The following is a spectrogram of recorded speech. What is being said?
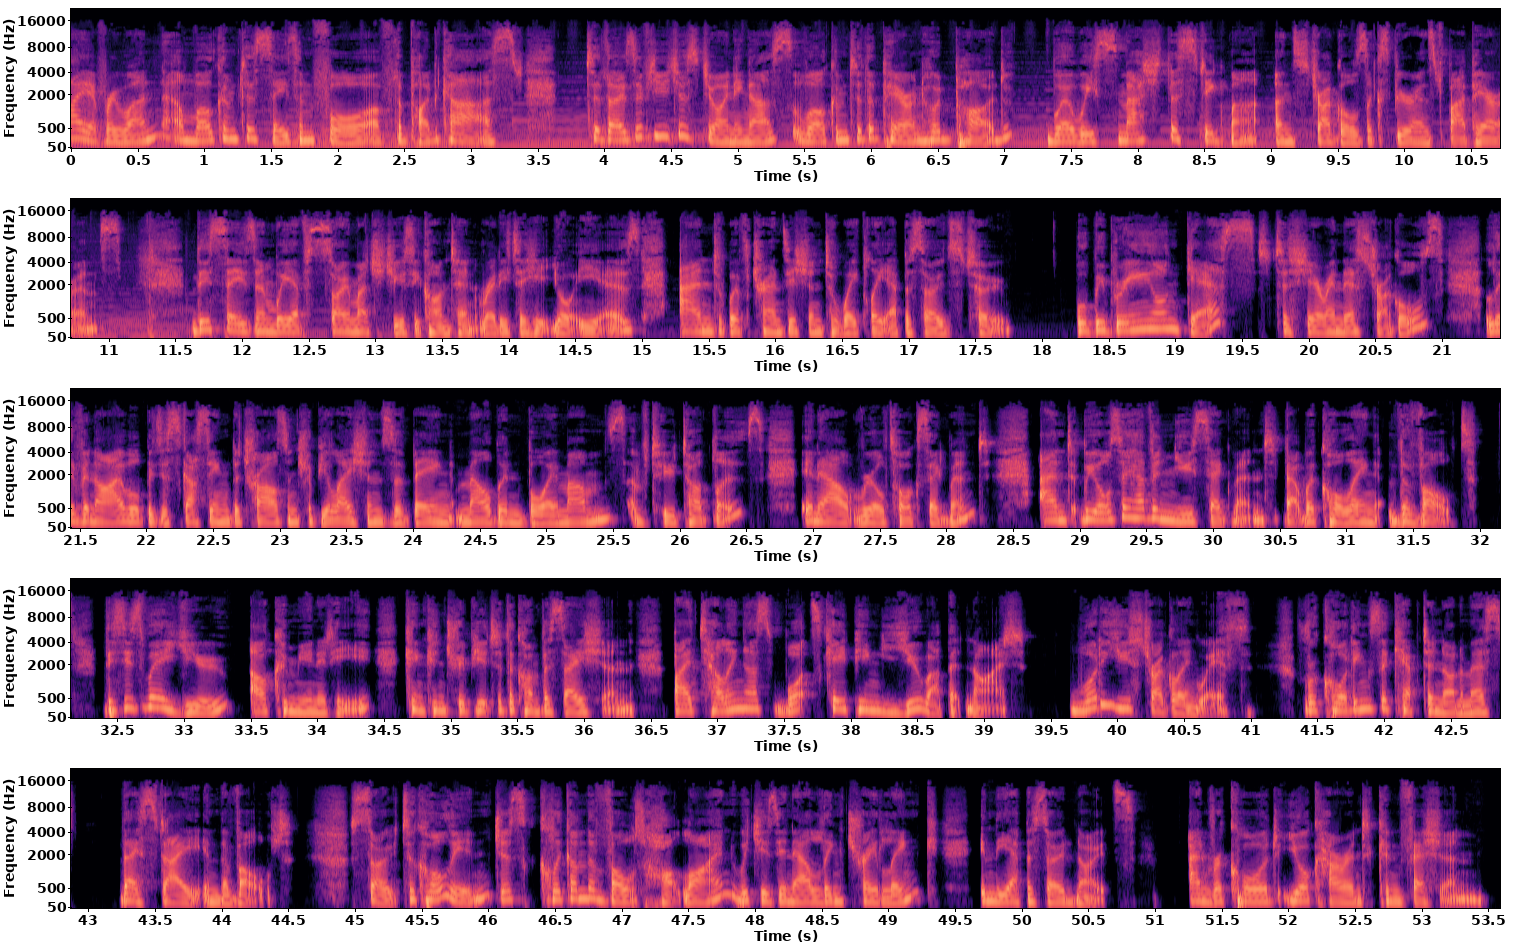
Hi, everyone, and welcome to season four of the podcast. To those of you just joining us, welcome to the Parenthood Pod, where we smash the stigma and struggles experienced by parents. This season, we have so much juicy content ready to hit your ears, and we've transitioned to weekly episodes too. We'll be bringing on guests to share in their struggles. Liv and I will be discussing the trials and tribulations of being Melbourne boy mums of two toddlers in our Real Talk segment. And we also have a new segment that we're calling The Vault. This is where you, our community, can contribute to the conversation by telling us what's keeping you up at night. What are you struggling with? Recordings are kept anonymous they stay in the vault. So to call in, just click on the vault hotline, which is in our Linktree link in the episode notes and record your current confession.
